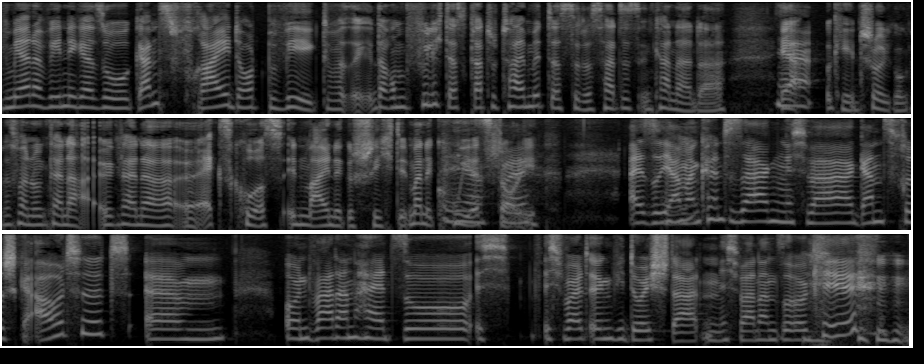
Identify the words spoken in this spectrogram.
mehr oder weniger so ganz frei dort bewegt. Darum fühle ich das gerade total mit, dass du das hattest in Kanada. Ja, Ja. okay, Entschuldigung. Das war nur ein kleiner, äh, kleiner äh, Exkurs in meine Geschichte, in meine Queer Ja, Story. Also ja, man könnte sagen, ich war ganz frisch geoutet ähm, und war dann halt so, ich, ich wollte irgendwie durchstarten. Ich war dann so, okay,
